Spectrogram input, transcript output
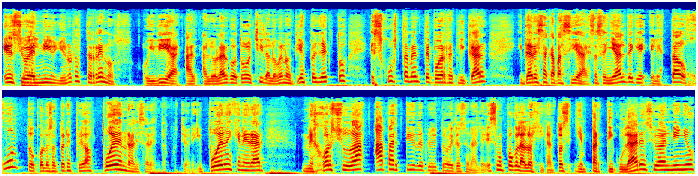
en Ciudad del Niño y en otros terrenos hoy día a, lo largo de todo Chile, a lo menos 10 proyectos, es justamente poder replicar y dar esa capacidad, esa señal de que el Estado junto con los actores privados pueden realizar estas cuestiones y pueden generar mejor ciudad a partir de proyectos habitacionales. Esa es un poco la lógica. Entonces, y en particular en Ciudad del Niño,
